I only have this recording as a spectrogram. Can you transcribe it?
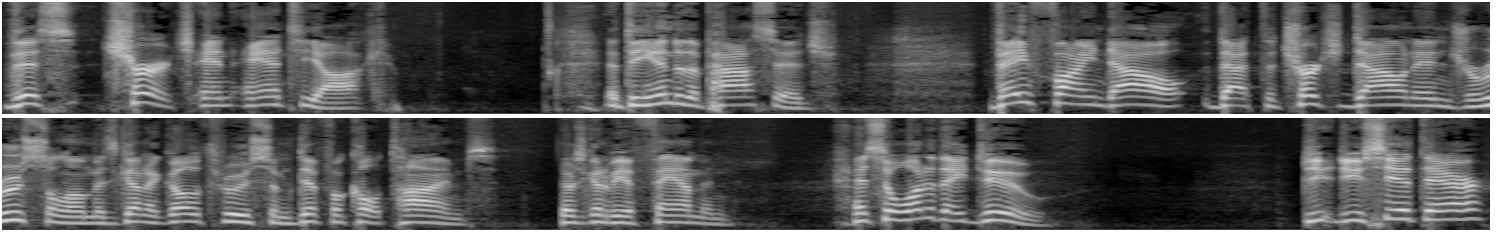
This church in Antioch, at the end of the passage, they find out that the church down in Jerusalem is going to go through some difficult times. There's going to be a famine. And so, what do they do? Do, do you see it there?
